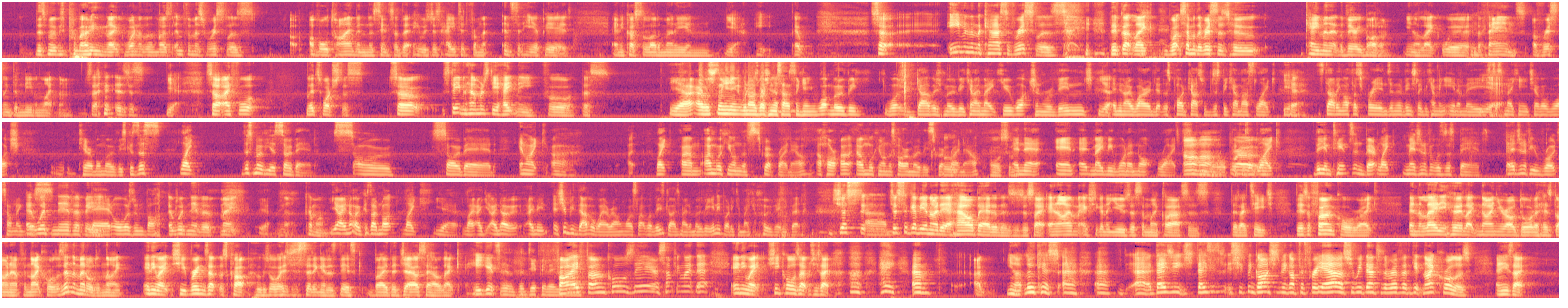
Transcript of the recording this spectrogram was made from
this movie's promoting like one of the most infamous wrestlers of all time in the sense of that he was just hated from the instant he appeared, and he cost a lot of money, and yeah, he. It, so uh, even in the cast of wrestlers, they've got like what some of the wrestlers who came in at the very bottom. You know, like were the fans of wrestling didn't even like them. So it's just yeah. So I thought, let's watch this. So Stephen, how much do you hate me for this? Yeah, I was thinking when I was watching this, I was thinking, what movie, what garbage movie can I make you watch and revenge? Yeah, And then I worried that this podcast would just become us like yeah, starting off as friends and eventually becoming enemies, Yeah. just making each other watch terrible movies. Because this, like, this movie is so bad, so, so bad, and like, uh, I, like, um, I'm working on this script right now. A horror, uh, I'm working on this horror movie script Cool. right now, awesome. and that, and it made me want to not write Oh, anymore because of like the intense and bad. Like, imagine if it was this bad. Imagine if you wrote something it would never be. bad or was involved. It would never, mate. Yeah. No, come on. Yeah, I know, because I'm not like, yeah, like I, I know. I mean, it should be the other way around. Was like, well, these guys made a movie. Anybody can make a movie, but Just to, Um, just to give you an idea how bad it is, is just like, and I'm actually going to use this in my classes that I teach. There's a phone call, right? And the lady, her like nine year old daughter, has gone out for night crawlers in the middle of the night. Anyway, she brings up this cop who's always just sitting at his desk by the jail cell. Like he gets the, the deputy. five phone calls there or something like that. Anyway, she calls up and she's like, "Oh, hey, um, uh, you know, Lucas, uh, uh, uh, Daisy, Daisy, she's been gone. She's been gone for three hours. She went down to the river to get night crawlers." And he's like,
